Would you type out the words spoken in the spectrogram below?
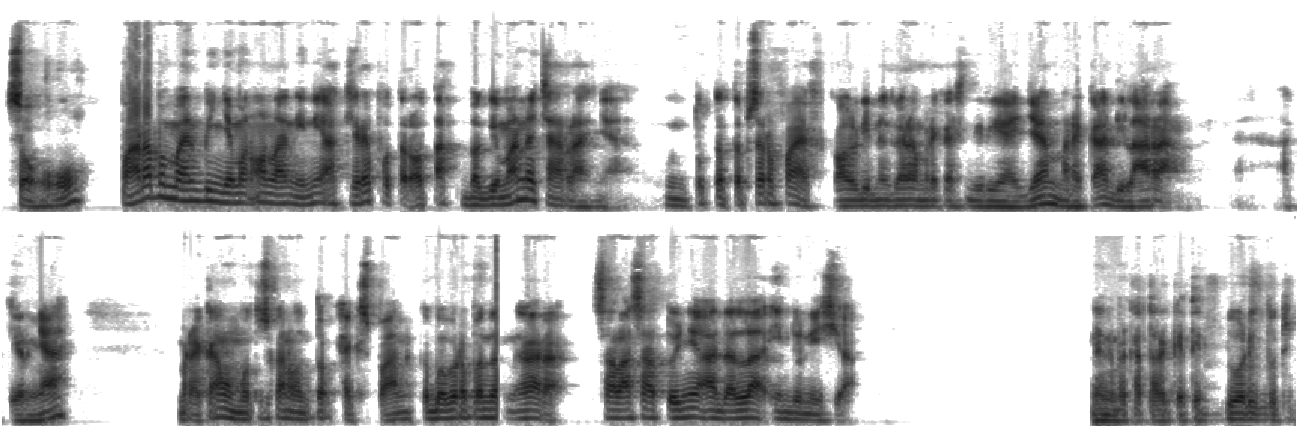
So, para pemain pinjaman online ini akhirnya putar otak bagaimana caranya untuk tetap survive. Kalau di negara mereka sendiri aja mereka dilarang. Nah, akhirnya mereka memutuskan untuk expand ke beberapa negara. Salah satunya adalah Indonesia. Dan mereka targetin 2017.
